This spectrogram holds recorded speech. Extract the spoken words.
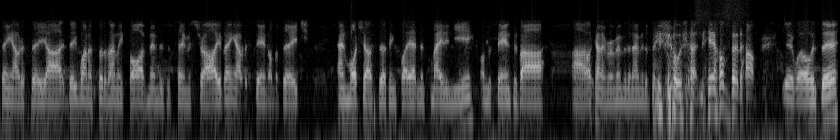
being able to see, uh, be one of sort of only five members of Team Australia, being able to stand on the beach and watch our surfing play out in its maiden year on the sands of our. Uh, I can't even remember the name of the beach I was at now, but um, yeah, well, I was there.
